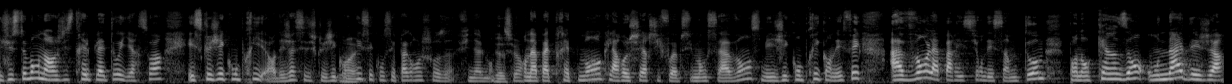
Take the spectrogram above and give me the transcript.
justement, on a enregistré le plateau hier soir, et ce que j'ai compris, alors déjà, c'est ce que j'ai compris, Ouais. c'est qu'on ne sait pas grand-chose, finalement. Bien sûr. On n'a pas de traitement, que la recherche, il faut absolument que ça avance, mais j'ai compris qu'en effet, avant l'apparition des symptômes, pendant 15 ans, on a déjà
